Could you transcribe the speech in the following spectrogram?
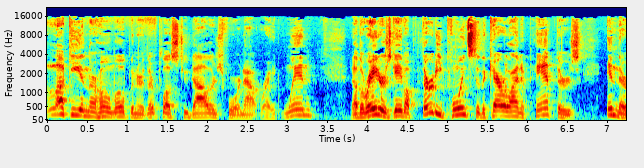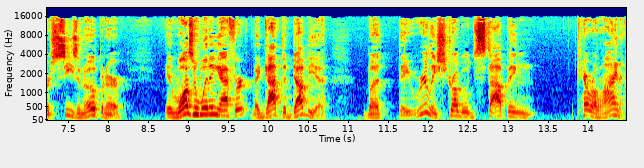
lucky in their home opener, they're plus $2 for an outright win. Now, the Raiders gave up 30 points to the Carolina Panthers in their season opener. It was a winning effort. They got the W, but they really struggled stopping Carolina.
